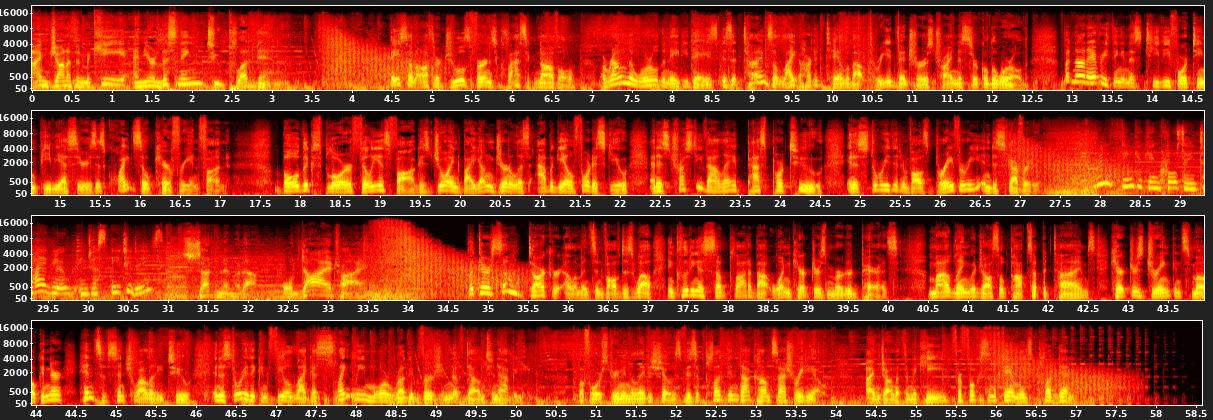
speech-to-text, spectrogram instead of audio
I'm Jonathan McKee, and you're listening to Plugged In. Based on author Jules Verne's classic novel, Around the World in 80 Days is at times a light-hearted tale about three adventurers trying to circle the world. But not everything in this TV 14 PBS series is quite so carefree and fun. Bold explorer Phileas Fogg is joined by young journalist Abigail Fortescue and his trusty valet Passepartout in a story that involves bravery and discovery. Really think you can cross the entire globe in just 80 days? Certainly, madame. Or die trying. But there are some darker elements involved as well, including a subplot about one character's murdered parents. Mild language also pops up at times. Characters drink and smoke, and there are hints of sensuality too, in a story that can feel like a slightly more rugged version of Downton Abbey. Before streaming the latest shows, visit pluggedin.com slash radio. I'm Jonathan McKee for Focus on the Family's Plugged In.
